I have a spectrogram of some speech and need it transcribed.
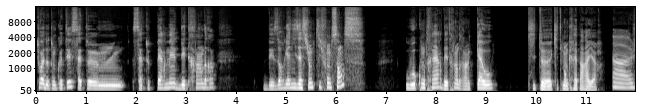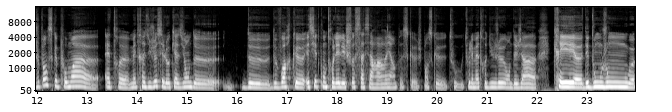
toi, de ton côté, ça te, ça te permet d'étreindre des organisations qui font sens ou au contraire d'étreindre un chaos qui te, qui te manquerait par ailleurs? Euh, je pense que pour moi, euh, être euh, maîtresse du jeu, c'est l'occasion de, de, de, voir que essayer de contrôler les choses, ça sert à rien parce que je pense que tous les maîtres du jeu ont déjà créé des donjons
